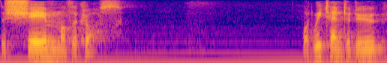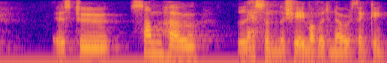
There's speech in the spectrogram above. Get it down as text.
the shame of the cross. What we tend to do is to somehow lessen the shame of it in our thinking.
